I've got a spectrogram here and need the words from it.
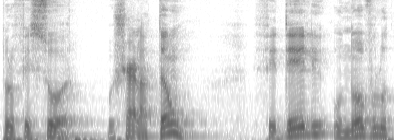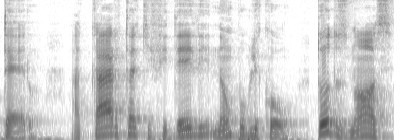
Professor, o charlatão? Fedeli, o novo Lutero, a carta que Fideli não publicou. Todos nós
